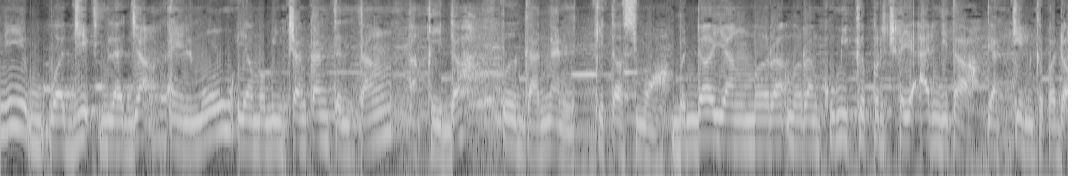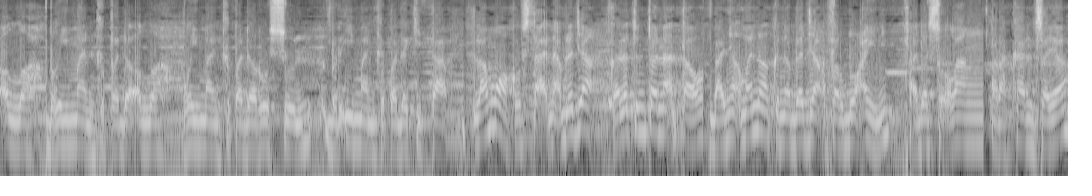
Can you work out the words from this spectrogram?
ni wajib belajar ilmu yang membincangkan tentang akidah pegangan kita semua. Benda yang merang- merangkumi kepercayaan kita yakin kepada Allah beriman kepada Allah beriman kepada Rasul beriman kepada kitab. Lama ke Ustaz nak belajar? Kalau tuan-tuan nak tahu banyak mana kena belajar fardu ain ni? Ada seorang rakan saya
